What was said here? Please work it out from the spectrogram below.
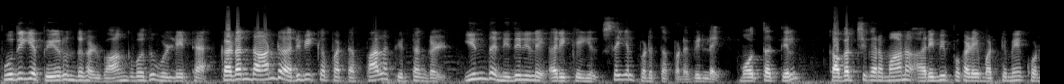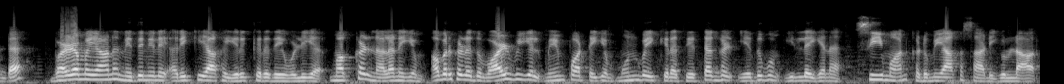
புதிய பேருந்துகள் வாங்குவது உள்ளிட்ட கடந்த ஆண்டு அறிவிக்கப்பட்ட பல திட்டங்கள் இந்த நிதிநிலை அறிக்கையில் செயல்படுத்தப்படவில்லை. மொத்தத்தில் கவர்ச்சிகரமான அறிவிப்புகளை மட்டுமே கொண்ட வழமையான நிதிநிலை அறிக்கையாக இருக்கிறதே ஒழிய மக்கள் நலனையும் அவர்களது வாழ்வியல் மேம்பாட்டையும் முன்வைக்கிற திட்டங்கள் எதுவும் இல்லை என சீமான் கடுமையாக சாடியுள்ளார்.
